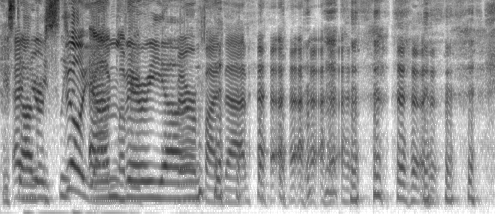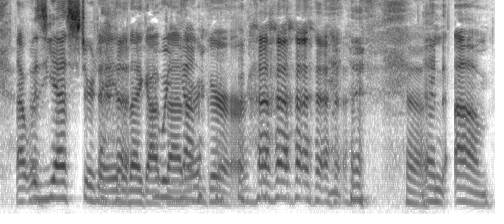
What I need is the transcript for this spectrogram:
Just and you're still young. I'm very young. Verify that. That was yesterday that I got you were better. younger. And um,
